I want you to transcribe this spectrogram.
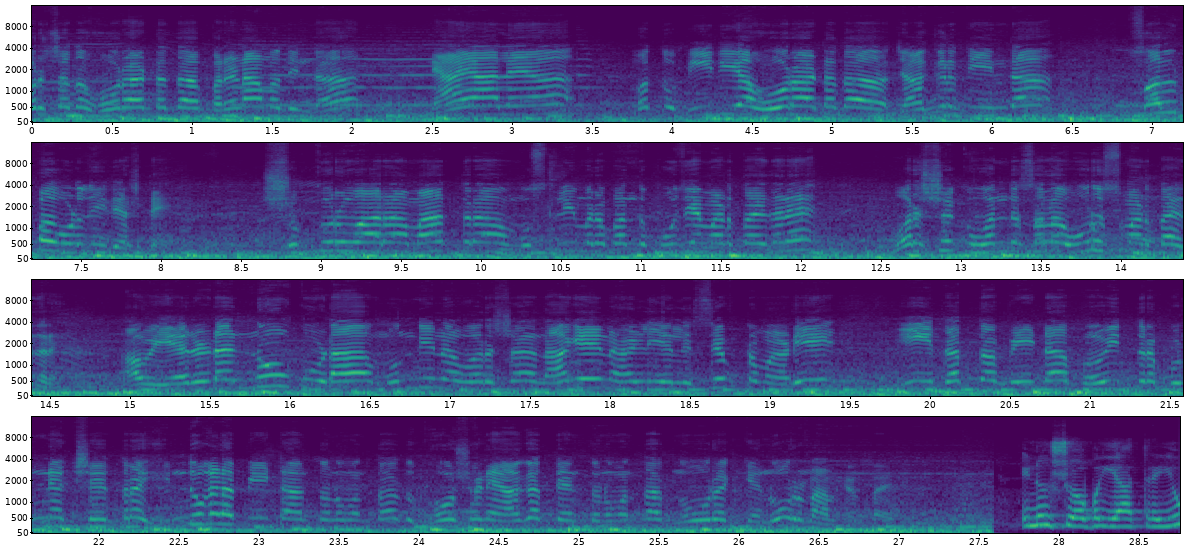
ವರ್ಷದ ಹೋರಾಟದ ಪರಿಣಾಮದಿಂದ ನ್ಯಾಯಾಲಯ ಮತ್ತು ಬೀದಿಯ ಹೋರಾಟದ ಜಾಗೃತಿಯಿಂದ ಸ್ವಲ್ಪ ಉಳಿದಿದೆ ಅಷ್ಟೇ. ಶುಕ್ರವಾರ ಮಾತ್ರ ಮುಸ್ಲಿಮರು ಬಂದು ಪೂಜೆ ಮಾಡ್ತಾ ಇದ್ದಾರೆ. ವರ್ಷಕ್ಕೆ ಒಂದು ಸಲ ಉರುಸ್ ಮಾಡ್ತಾ ಇದ್ದಾರೆ. ಅವು ಎರಡನ್ನೂ ಕೂಡ ಮುಂದಿನ ವರ್ಷ ನಾಗೇನಹಳ್ಳಿಯಲ್ಲಿ ಶಿಫ್ಟ್ ಮಾಡಿ ಈ ದತ್ತಪೀಠ ಪವಿತ್ರ ಪುಣ್ಯಕ್ಷೇತ್ರ ಹಿಂದೂಗಳ ಪೀಠ ಅಂತನ್ನುವಂಥದ್ದು ಘೋಷಣೆ ಆಗತ್ತೆ ಅಂತನ್ನುವಂಥದ್ದು ನೂರಕ್ಕೆ ನೂರು ನಾನು ಹೇಳ್ತಾ ಇದ್ದೀನಿ. ಇನ್ನು ಶೋಭಾಯಾತ್ರೆಯು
